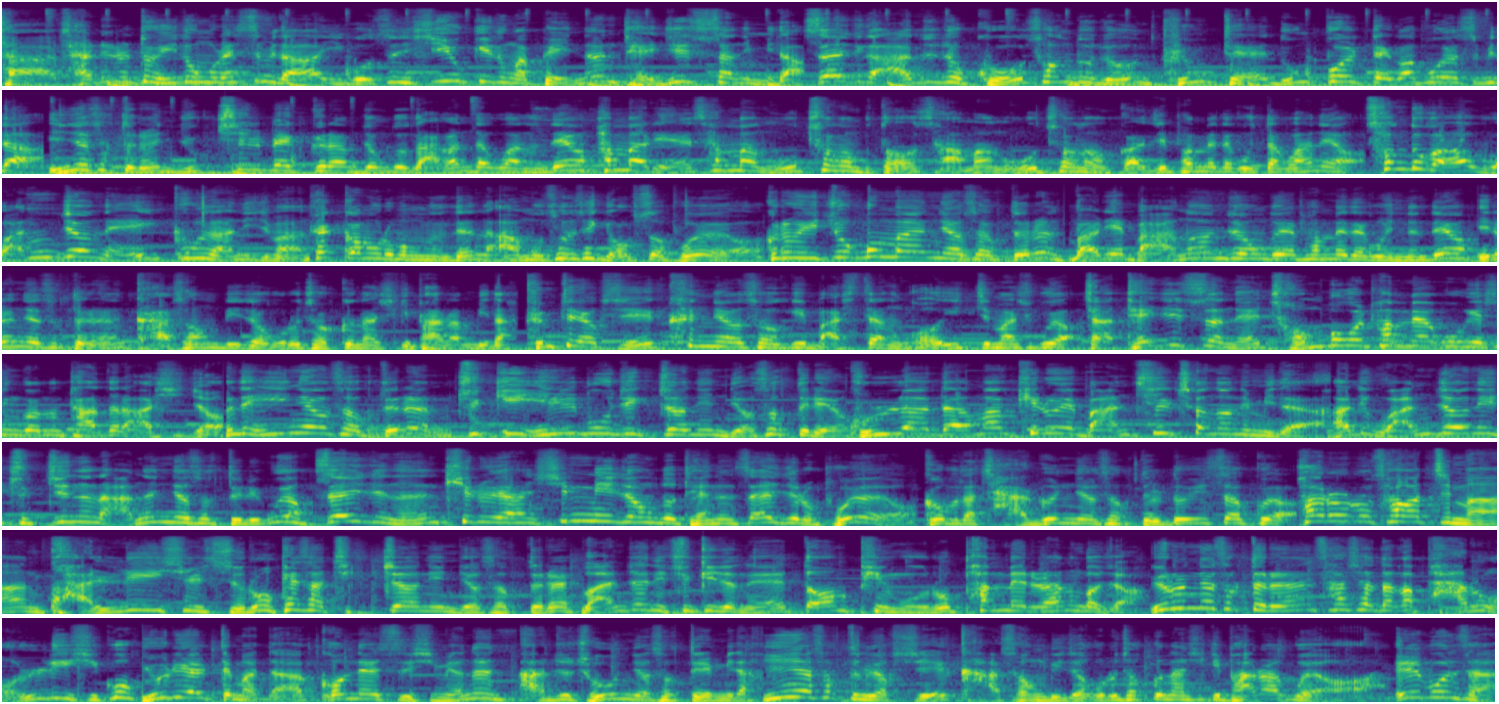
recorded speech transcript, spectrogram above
자 자리를 또 이동을 했습니다. 이곳은 CU기둥 앞에 있는 대지수산입니다. 사이즈가 아주 좋고 선도 좋은 금태 눈볼대가 보였습니다. 이 녀석들은 6, 700g 정도 나간다고 하는데요. 한 마리에 35,000원부터 45,000원까지 판매되고 있다고 하네요. 선도가 완전 A급은 아니지만 횟감으로 먹는 데는 아무 손색이 없어 보여요. 그리고 이 조그만 녀석들은 마리에 만원 정도에 판매되고 있는데요. 이런 녀석들은 가성비적으로 접근하시기 바랍니다. 금태 역시 큰 녀석이 맛있다는 거 잊지 마시고요. 자 대지수산에 전복을 판매하고 계신 거는 다들 아시죠? 근데 이 녀석들은 죽기 일부 직전인 녀석들이에요. 골라담아 키로에 17,000원입니다. 아직 완전히 죽지는 않은 녀석들이고요. 사이즈는 키로에 한 10미 정도 되는 사이즈로 보여요. 그거보다 작은 녀석들도 있었고요. 8호로 사왔지만 관리 실수로 회사 직전인 녀석들을 완전히 죽기 전에 덤핑으로 판매를 하는 거죠. 이런 녀석들은 사셔다가 바로 얼리시고 요리할 때마다 꺼내 쓰시면은 아주 좋은 녀석들입니다. 이 녀석들 역시 가성비적으로 접근하시기 바라고요. 일본산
